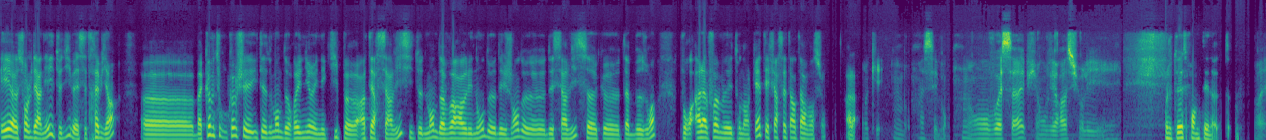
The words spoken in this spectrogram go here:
Et sur le dernier, il te dit bah, c'est très bien. Euh, bah, comme tu- comme chez- il te demande de réunir une équipe euh, interservice, il te demande d'avoir euh, les noms de, des gens de, des services euh, que tu as besoin pour à la fois mener ton enquête et faire cette intervention. Ok, bon, bah, c'est bon. On voit ça et puis on verra sur les. Je te laisse prendre tes notes. Ouais.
